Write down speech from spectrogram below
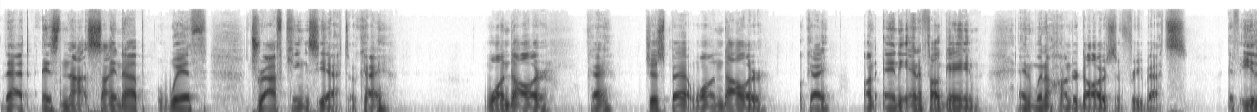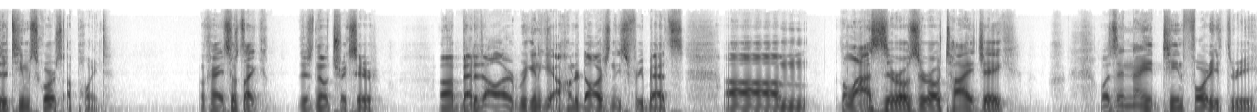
that is not signed up with DraftKings yet. Okay. $1. Okay. Just bet $1. Okay. On any NFL game and win $100 in free bets if either team scores a point. Okay. So it's like there's no tricks here. Uh, bet a dollar. We're going to get $100 in these free bets. Um, the last 0 0 tie, Jake, was in 1943.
